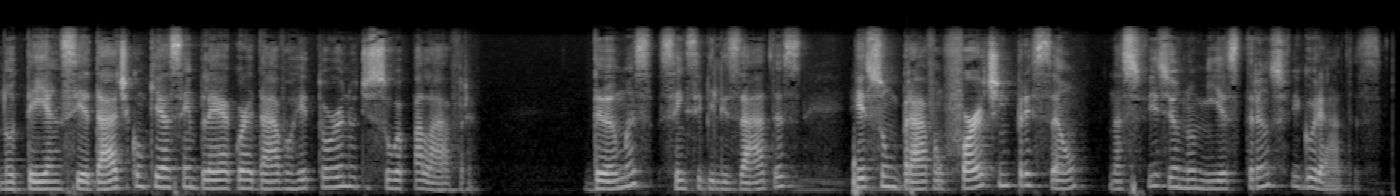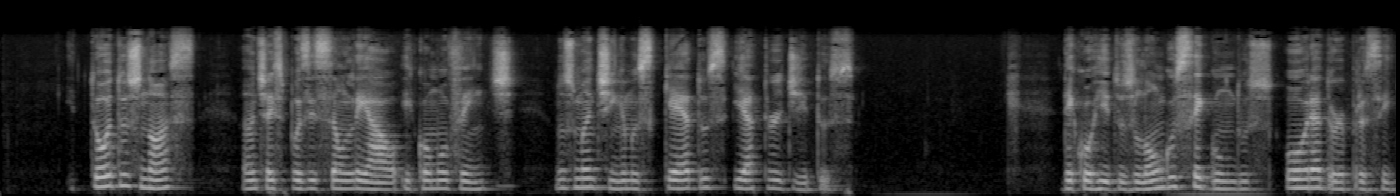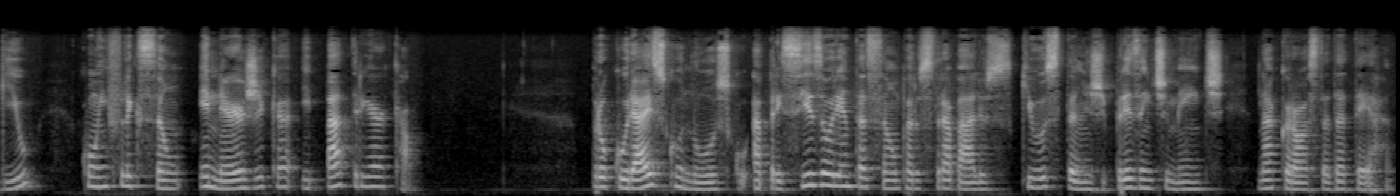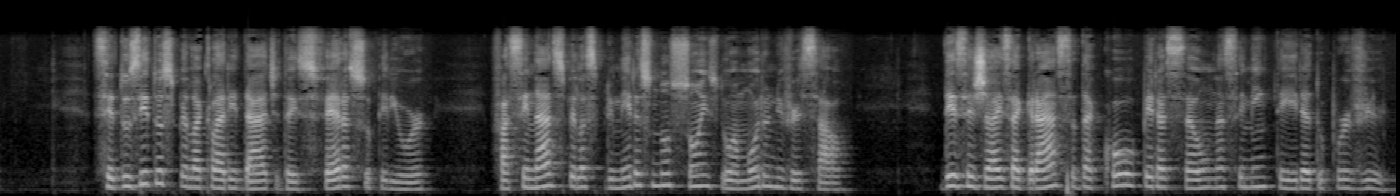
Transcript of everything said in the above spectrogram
Notei a ansiedade com que a Assembleia aguardava o retorno de sua palavra. Damas sensibilizadas ressumbravam forte impressão nas fisionomias transfiguradas. E todos nós, ante a exposição leal e comovente, nos mantínhamos quedos e aturdidos. Decorridos longos segundos, o orador prosseguiu com inflexão enérgica e patriarcal. Procurais conosco a precisa orientação para os trabalhos que vos tange presentemente na crosta da terra. Seduzidos pela claridade da esfera superior, fascinados pelas primeiras noções do amor universal, desejais a graça da cooperação na sementeira do porvir.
